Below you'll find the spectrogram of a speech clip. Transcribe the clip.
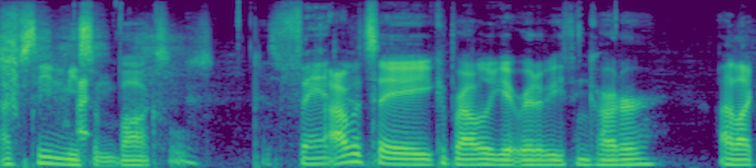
I've seen me some voxels. It's fantastic. I would say you could probably get rid of Ethan Carter. I like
